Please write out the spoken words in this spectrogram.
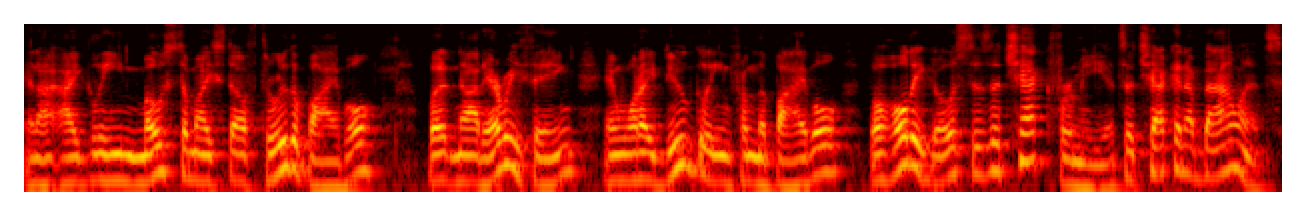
And I, I glean most of my stuff through the Bible, but not everything. And what I do glean from the Bible, the Holy Ghost is a check for me. It's a check and a balance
